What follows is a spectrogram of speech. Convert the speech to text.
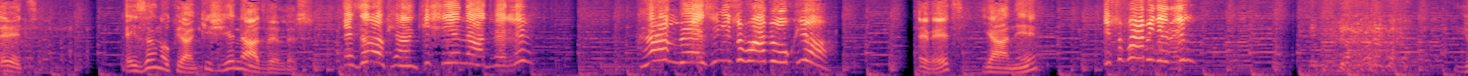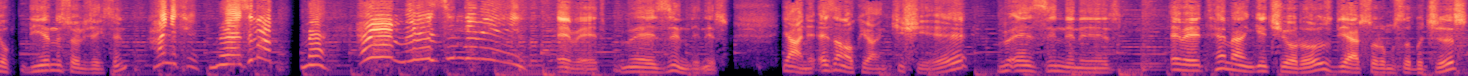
Evet. Ezan okuyan kişiye ne ad verilir? Ezan okuyan kişiye ne ad verilir? Ha müezzin Yusuf abi okuyor. Evet, yani Yusuf abi denir. yok diğerini söyleyeceksin. Hangisi? Müezzin abi. Me ha müezzin denir. Evet, müezzin denir. Yani ezan okuyan kişiye müezzin denir. Evet, hemen geçiyoruz diğer sorumuza Bıcır.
